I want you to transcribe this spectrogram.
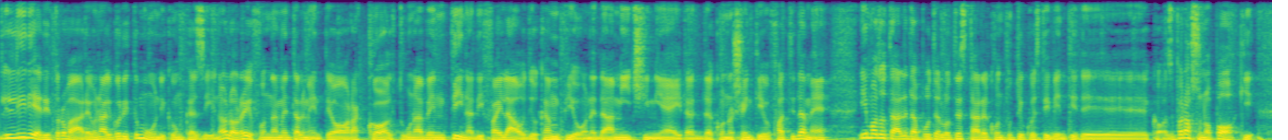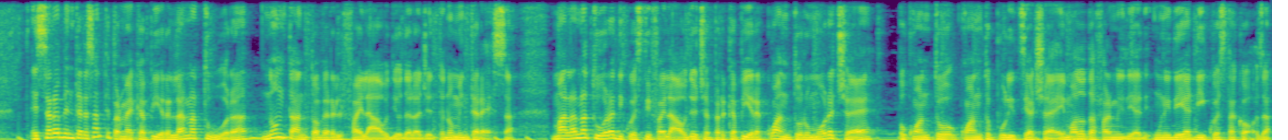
L'idea di trovare un algoritmo unico è un casino allora io fondamentalmente ho raccolto una ventina di file audio campione da amici miei, da, da conoscenti fatti da me, in modo tale da poterlo testare con tutti questi 20 cose. Però sono pochi e sarebbe interessante per me capire la natura, non tanto avere il file audio della gente, non mi interessa, ma la natura di questi file audio, cioè per capire quanto rumore c'è o quanto, quanto pulizia c'è, in modo da farmi un'idea, un'idea di questa cosa.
